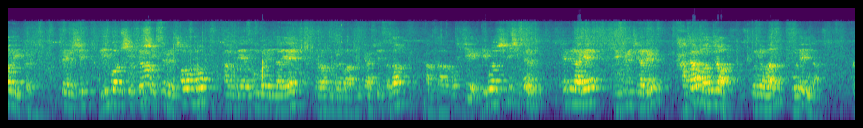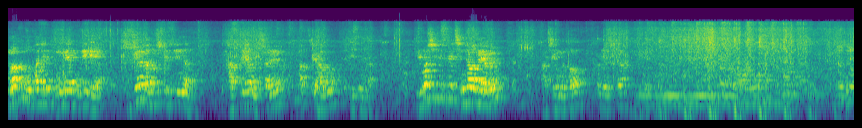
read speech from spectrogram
베이클 프레임십 리본 시트6를 처음으로 한국에 선보이는 자리에 여러분들과 함께 할 수 있어서 감사하고 특히 리본 시트6는 캐딜락의 기술 진화를 가장 먼저 응용한 모델입니다. 그만큼 높아진 국내 고객의 기준을 만족시킬 수 있는 다수의 옵션을 확대하고 있습니다. 이번 시리즈의 진정한 매력을 아, 지금부터 소개시켜 드리겠습니다. 안녕하세요.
